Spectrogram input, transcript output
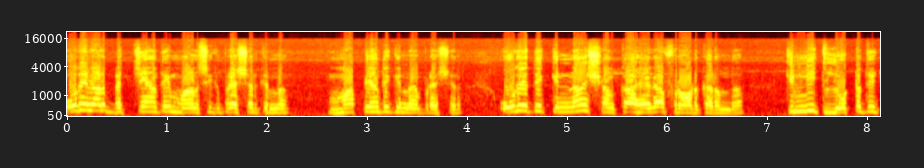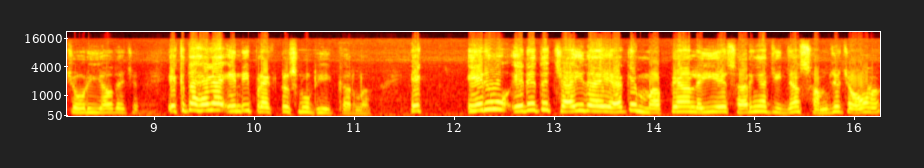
ਉਹਦੇ ਨਾਲ ਬੱਚਿਆਂ ਤੇ ਮਾਨਸਿਕ ਪ੍ਰੈਸ਼ਰ ਕਿੰਨਾ, ਮਾਪਿਆਂ ਤੇ ਕਿੰਨਾ ਪ੍ਰੈਸ਼ਰ ਉਹਦੇ ਤੇ ਕਿੰਨਾ ਸ਼ੰਕਾ ਹੈਗਾ ਫਰਾਡ ਕਰਨ ਦਾ, ਕਿੰਨੀ ਲੁੱਟ ਤੇ ਚੋਰੀ ਆ ਉਹਦੇ ਚ। ਇੱਕ ਤਾਂ ਹੈਗਾ ਇਹਦੀ ਪ੍ਰੈਕਟਿਸ ਨੂੰ ਠੀਕ ਕਰਨਾ। ਇੱਕ, ਇਹਨੂੰ, ਇਹਦੇ ਤੇ ਚਾਹੀਦਾ ਇਹ ਹੈ ਕਿ ਮਾਪਿਆਂ ਲਈ ਇਹ ਸਾਰੀਆਂ ਚੀਜ਼ਾਂ ਸਮਝ ਚ ਆਉਣ।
